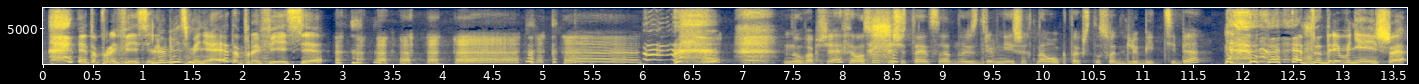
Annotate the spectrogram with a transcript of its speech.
Это профессия. Любить меня – это профессия. Ну, вообще, философия считается одной из древнейших наук, так что, Сонь, любить тебя? Это древнейшее.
